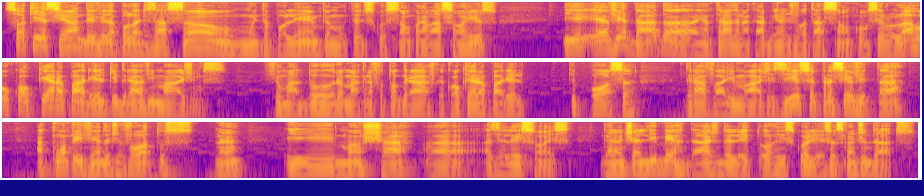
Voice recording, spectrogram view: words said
Só que esse ano, devido à polarização, muita polêmica, muita discussão com relação a isso, e é vedada a entrada na cabina de votação com celular ou qualquer aparelho que grave imagens, filmadora, máquina fotográfica, qualquer aparelho que possa gravar imagens. Isso é para se evitar a compra e venda de votos né? E manchar a, as eleições. garantir a liberdade do eleitor escolher seus candidatos.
